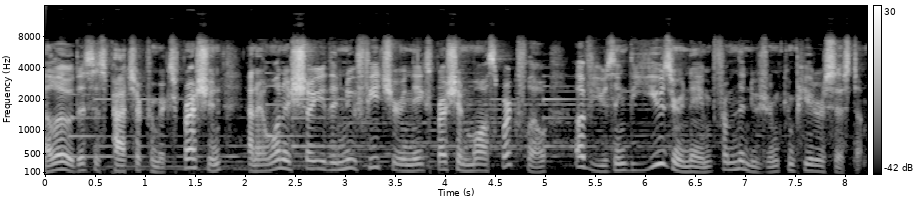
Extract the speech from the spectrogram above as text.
Hello, this is Patrick from XPression, and I want to show you the new feature in the XPression MOS workflow of using the username from the Newsroom computer system.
